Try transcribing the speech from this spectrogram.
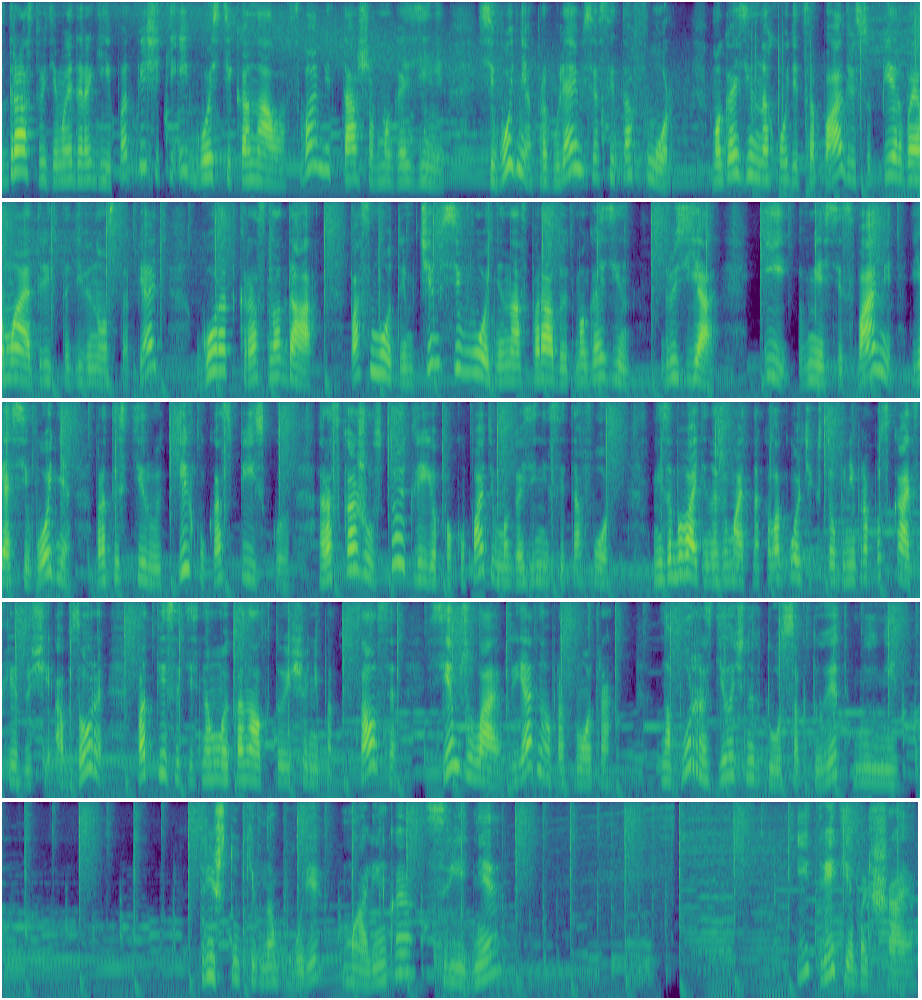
Здравствуйте, мои дорогие подписчики и гости канала. С вами Таша в магазине. Сегодня прогуляемся в светофор. Магазин находится по адресу 1 мая 395, город Краснодар. Посмотрим, чем сегодня нас порадует магазин. Друзья, и вместе с вами я сегодня протестирую кильку Каспийскую. Расскажу, стоит ли ее покупать в магазине Светофор. Не забывайте нажимать на колокольчик, чтобы не пропускать следующие обзоры. Подписывайтесь на мой канал, кто еще не подписался. Всем желаю приятного просмотра. Набор разделочных досок Дуэт Мини. Три штуки в наборе. Маленькая, средняя и третья большая.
